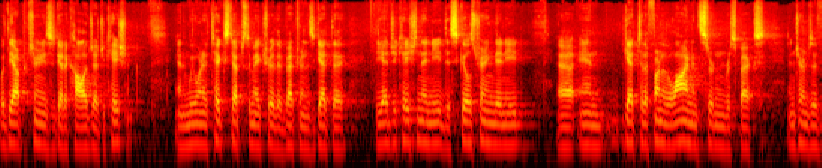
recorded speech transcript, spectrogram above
with the opportunities to get a college education. And we want to take steps to make sure that veterans get the, the education they need, the skills training they need, uh, and get to the front of the line in certain respects in terms of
